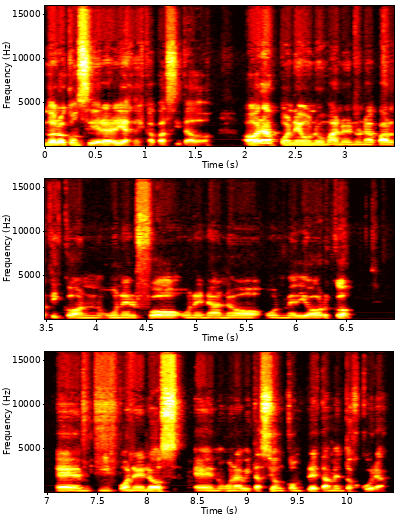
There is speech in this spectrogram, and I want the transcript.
no lo considerarías discapacitado. Ahora pone un humano en una party con un elfo, un enano, un medio orco, em, y ponelos en una habitación completamente oscura.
